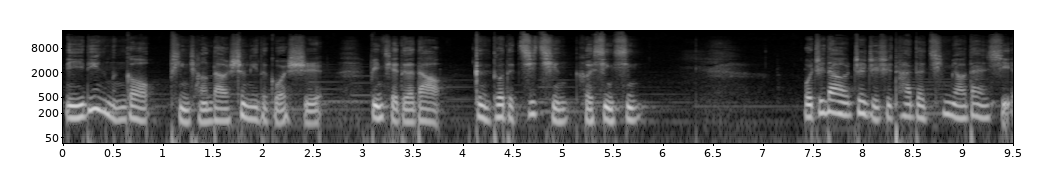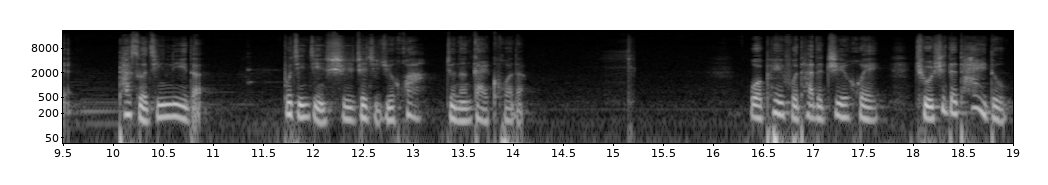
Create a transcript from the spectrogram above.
你一定能够品尝到胜利的果实，并且得到更多的激情和信心。我知道这只是他的轻描淡写，他所经历的，不仅仅是这几句话就能概括的。我佩服他的智慧、处事的态度，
